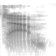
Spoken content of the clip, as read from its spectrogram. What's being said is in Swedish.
system.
